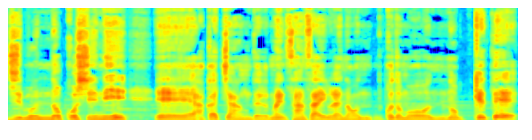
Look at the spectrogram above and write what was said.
自分の腰に、えー、赤ちゃんで3歳ぐらいの子供を乗っけて、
